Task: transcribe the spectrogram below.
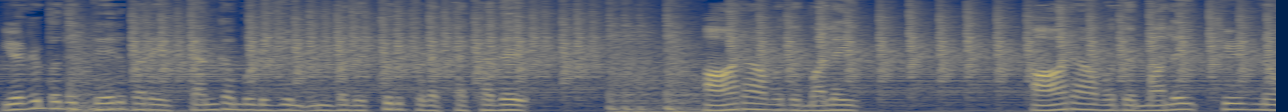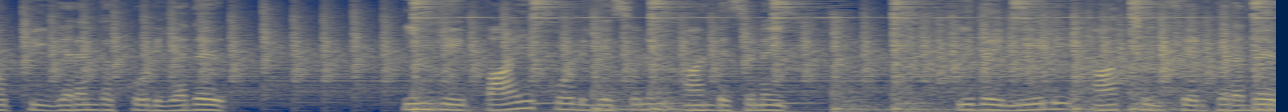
எழுபது பேர் வரை தங்க முடியும் என்பது குறிப்பிடத்தக்கது. ஆறாவது மலை ஆறாவது மலை கீழ்நோக்கி இறங்கக்கூடியது. இங்கே பாயக்கூடிய சுனை ஆண்டு சுனை. இது நீலி ஆற்றில் சேர்க்கிறது.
